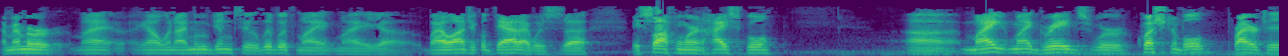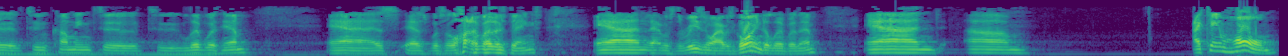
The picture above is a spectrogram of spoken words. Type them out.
I remember my, you know, when I moved in to live with my, my, uh, biological dad, I was, uh, a sophomore in high school. Uh, my, my grades were questionable prior to, to coming to, to live with him, as, as was a lot of other things. And that was the reason why I was going to live with him. And um, I came home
